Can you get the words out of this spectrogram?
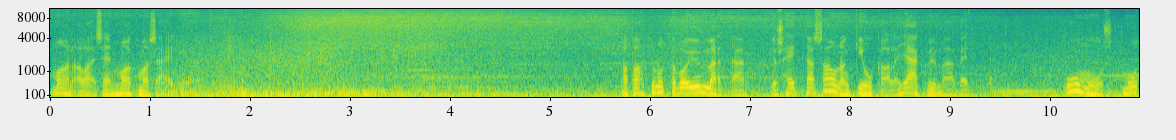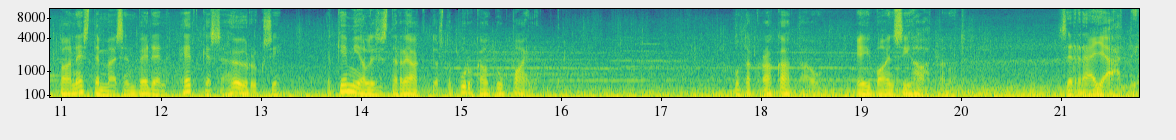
maanalaiseen magmasäiliöön. Tapahtunutta voi ymmärtää, jos heittää saunan kiukaalle jääkylmää vettä. Kuumuus muuttaa nestemäisen veden hetkessä höyryksi ja kemiallisesta reaktiosta purkautuu painetta. Mutta Krakatau ei vain sihahtanut. Se räjähti.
